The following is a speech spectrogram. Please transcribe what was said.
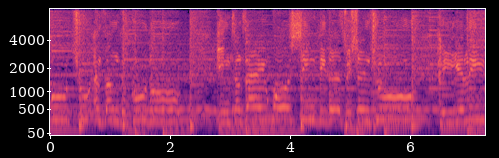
无处安放的孤独，隐藏在我心底的最深处。黑夜里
